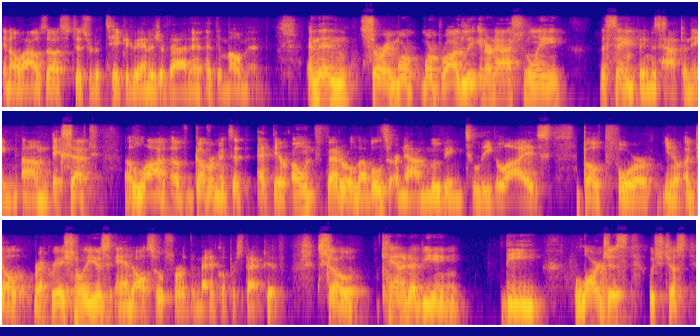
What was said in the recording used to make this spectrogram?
and allows us to sort of take advantage of that at, at the moment. And then, sorry, more more broadly internationally, the same thing is happening, um, except a lot of governments at, at their own federal levels are now moving to legalize both for you know adult recreational use and also for the medical perspective. So Canada being the largest, which just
